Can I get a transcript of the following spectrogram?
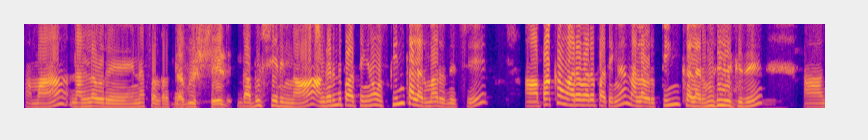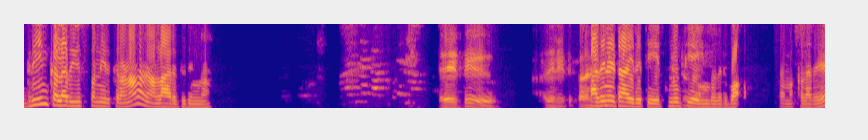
சமா நல்ல ஒரு என்ன சொல்றது? டபுள் ஷேட் டபுள் ஷேடுங்கண்ணா அங்க இருந்து பாத்தீங்கன்னா ஒரு ஸ்கின் கலர் மாதிரி இருந்துச்சு. பக்கம் வர வர பாத்தீங்கன்னா நல்ல ஒரு பிங்க் கலர் மாதிரி இருக்குது. கிரீன் கலர் யூஸ் பண்ணிருக்கிறனால நல்லா இருக்குதுங்கண்ணா ரேட்டு? பதினெட்டாயிரத்தி எட்நூத்தி ஐம்பது ரூபாய் செம கலரு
